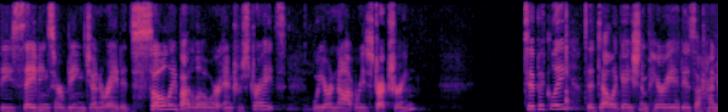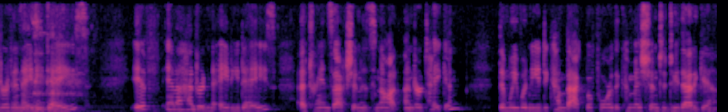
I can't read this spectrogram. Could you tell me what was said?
These savings are being generated solely by lower interest rates. We are not restructuring. Typically, the delegation period is 180 days. If in 180 days a transaction is not undertaken, then we would need to come back before the commission to do that again.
